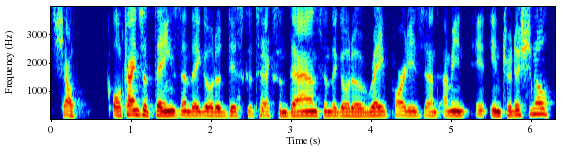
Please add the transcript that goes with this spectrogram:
shout all kinds of things and they go to discotheques and dance and they go to rave parties and i mean in, in traditional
